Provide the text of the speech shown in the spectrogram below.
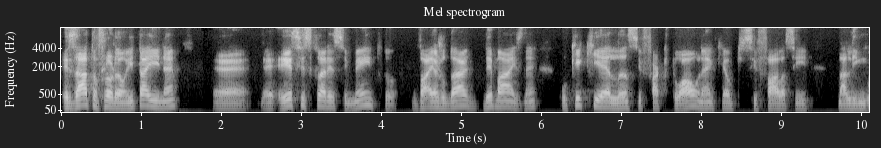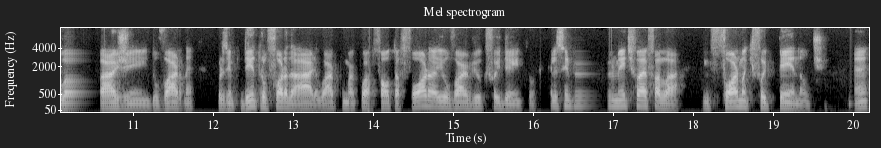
Exato, Florão. E tá aí, né? É, é, esse esclarecimento vai ajudar demais, né? O que, que é lance factual, né? Que é o que se fala assim na linguagem do VAR, né? Por exemplo, dentro ou fora da área, o árbitro marcou a falta fora e o VAR viu que foi dentro. Ele simplesmente vai falar, informa que foi pênalti, né?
